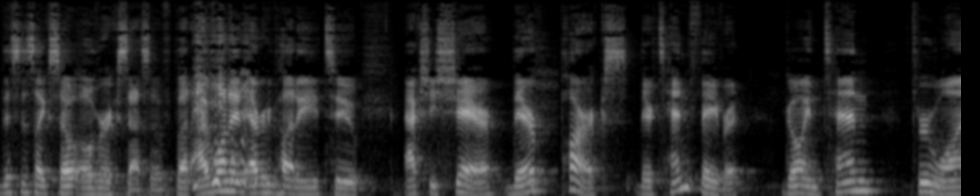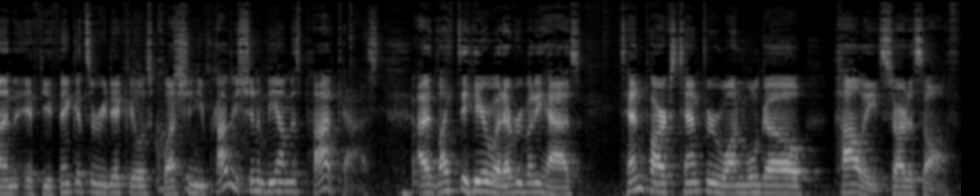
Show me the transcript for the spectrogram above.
This is like so over excessive." But I wanted everybody to actually share their parks, their ten favorite, going ten through one. If you think it's a ridiculous oh, question, you probably shouldn't be on this podcast. I'd like to hear what everybody has. Ten parks, ten through one. We'll go. Holly, start us off.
